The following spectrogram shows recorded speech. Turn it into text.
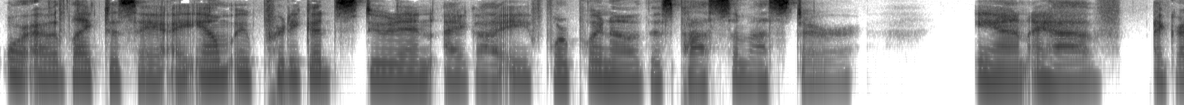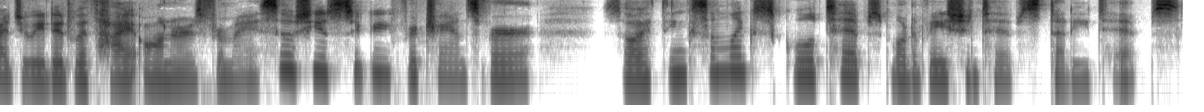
or I would like to say, I am a pretty good student. I got a 4.0 this past semester and I have, I graduated with high honors for my associate's degree for transfer. So I think some like school tips, motivation tips, study tips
